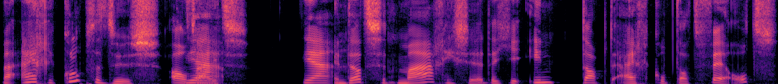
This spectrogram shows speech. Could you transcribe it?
Maar eigenlijk klopt het dus altijd. ja. En dat is het magische, dat je intapt eigenlijk op dat veld.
